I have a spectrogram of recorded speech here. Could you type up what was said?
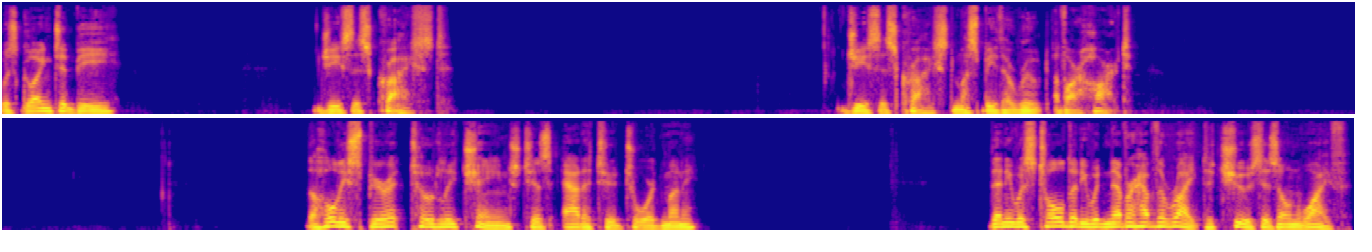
was going to be Jesus Christ. Jesus Christ must be the root of our heart. The Holy Spirit totally changed his attitude toward money. Then he was told that he would never have the right to choose his own wife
